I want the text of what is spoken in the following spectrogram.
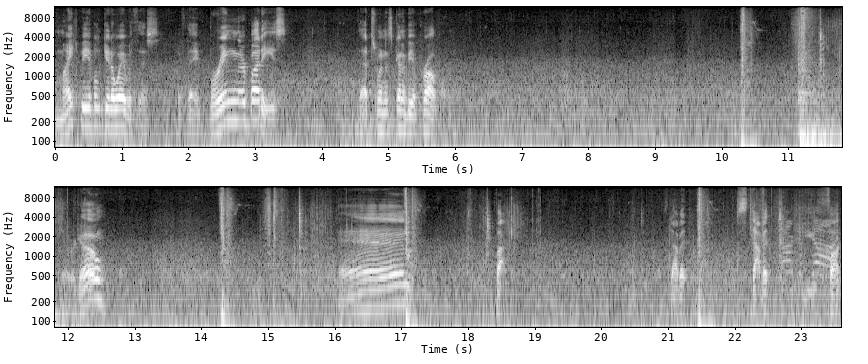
might be able to get away with this. If they bring their buddies, that's when it's going to be a problem. There we go. And... Fuck. Stop it. Stop it. You fuck.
